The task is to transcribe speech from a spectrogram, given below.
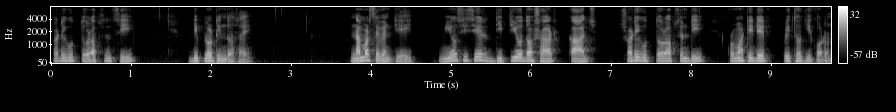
সঠিক উত্তর অপশন সি ডিপ্লোটিন দশায়। নাম্বার সেভেন্টি এইট মিওসিসের দ্বিতীয় দশার কাজ, সঠিক উত্তর অপশন ডি ক্রোমাটিডের পৃথকীকরণ।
